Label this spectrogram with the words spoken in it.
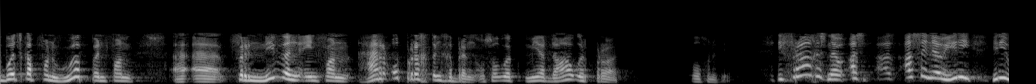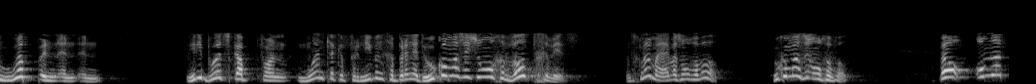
'n boodskap van hoop en van 'n uh, eh, 'n uh, vernuwing en van heroprigting gebring. Ons sal ook meer daaroor praat volgende week. Die vraag is nou as as, as hy nou hierdie hierdie hoop in in in hierdie boodskap van moontlike vernuwing gebring het, hoekom was hy so ongewild geweest? Want glo my, hy was ongewild. Hoekom was hy ongewild? Wel, omdat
